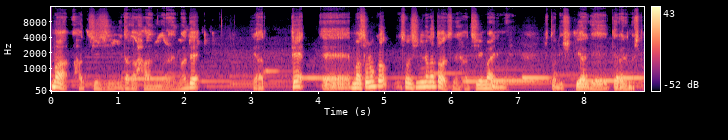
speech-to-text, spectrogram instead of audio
まあ、8時、だから半ぐらいまでやって、えー、まあ、そのか、その死人の方はですね、8時前にも一人引き上げてられました。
